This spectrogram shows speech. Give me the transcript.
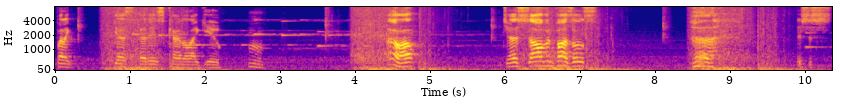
but I guess that is kind of like you. Hmm. Oh well. Just solving puzzles. this is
